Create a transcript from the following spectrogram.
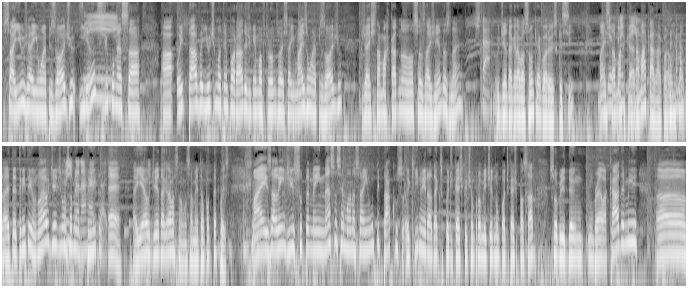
Saiu já aí um episódio. E Sim. antes de começar a oitava e última temporada de Game of Thrones, vai sair mais um episódio. Já está marcado nas nossas agendas, né? Está. O dia da gravação, que agora eu esqueci. Mas Dia está 31. marcado. Tá marcado, a Tá tá marcado. Vai ter 31. Não é o dia de 30, lançamento. na 30. realidade. É, aí é o dia da gravação. O lançamento é um pouco depois. Mas, além disso, também nessa semana saiu um Pitacos aqui no Iradex Podcast que eu tinha prometido no podcast passado sobre The Umbrella Academy. Ah,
